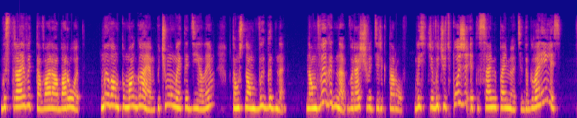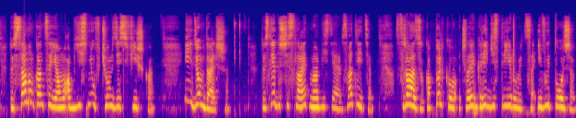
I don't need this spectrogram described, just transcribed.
выстраивать товарооборот. Мы вам помогаем. Почему мы это делаем? Потому что нам выгодно. Нам выгодно выращивать директоров. Вы, вы чуть позже это сами поймете. Договорились? То есть в самом конце я вам объясню, в чем здесь фишка. И идем дальше. То есть следующий слайд мы объясняем. Смотрите, сразу, как только человек регистрируется, и вы тоже,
